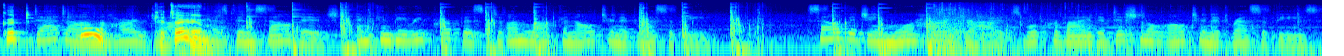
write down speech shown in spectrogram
Good. Data on the hard drive has been salvaged and can be repurposed to unlock an alternate recipe. Salvaging more hard drives will provide additional alternate recipes.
